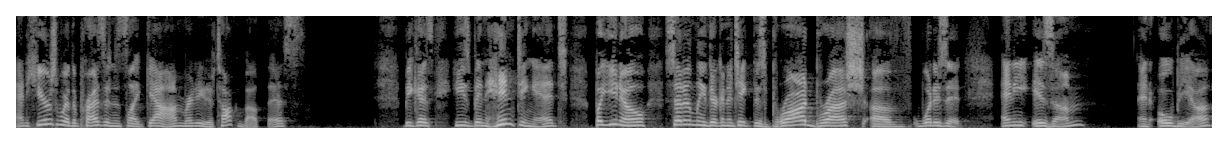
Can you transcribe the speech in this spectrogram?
And here's where the president's like, yeah, I'm ready to talk about this. Because he's been hinting it, but you know, suddenly they're going to take this broad brush of what is it? Any ism and obia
